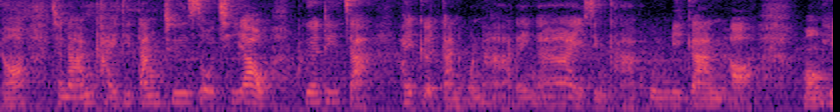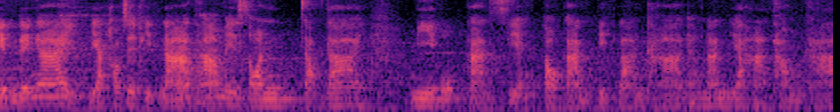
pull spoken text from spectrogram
เนาะ ฉะนั้นใครที่ตั้งชื่อโซเชียลเพื่อที่จะ ให้เกิดการค้นหาได้ง่าย สินค้าคุณมีการออมองเห็นได้ง่าย อย่าเข้าใจผิดนะ ถ้าอเมซอนจับได้ มีโอกาสเสี่ยงต่อการปิดร้านค้า ดังนั้นอย่าหาทำค่ะ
